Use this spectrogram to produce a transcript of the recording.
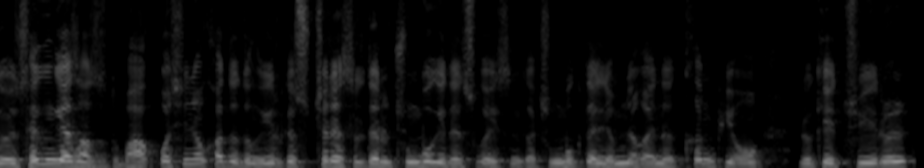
그 세금 계산서도 받고 신용카드 등 이렇게 수출 했을 때는 중복이 될 수가 있으니까 중복될 염려가 있는 큰 비용 이렇게 주의를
